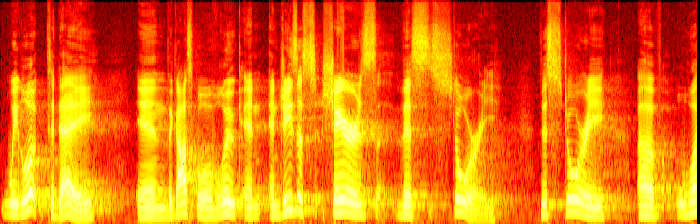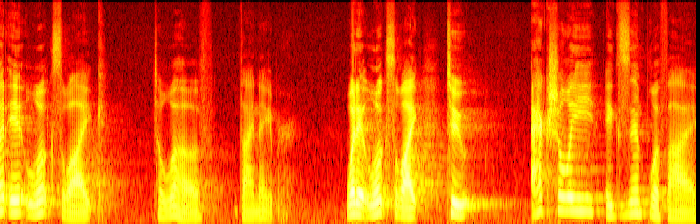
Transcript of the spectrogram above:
we look today in the Gospel of Luke, and, and Jesus shares this story, this story of what it looks like to love thy neighbor, what it looks like to actually exemplify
